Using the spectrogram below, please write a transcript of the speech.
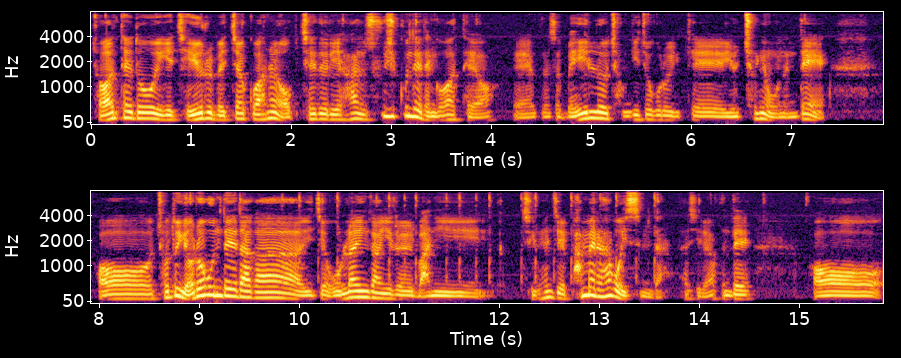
저한테도 이게 제휴를 맺자고 하는 업체들이 한 수십 군데 된 것 같아요. 예, 그래서 메일로 정기적으로 이렇게 요청이 오는데, 어, 저도 여러 군데에다가 이제 온라인 강의를 많이 지금 현재 판매를 하고 있습니다. 사실요. 근데, 어,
